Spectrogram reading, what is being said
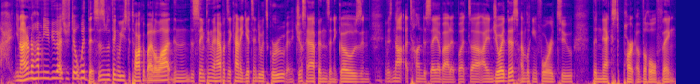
you know, I don't know how many of you guys are still with this. This is the thing we used to talk about a lot, and the same thing that happens. It kind of gets into its groove, and it just happens, and it goes, and, and there's not a ton to say about it. But uh, I enjoyed this. I'm looking forward to the next part of the whole thing.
